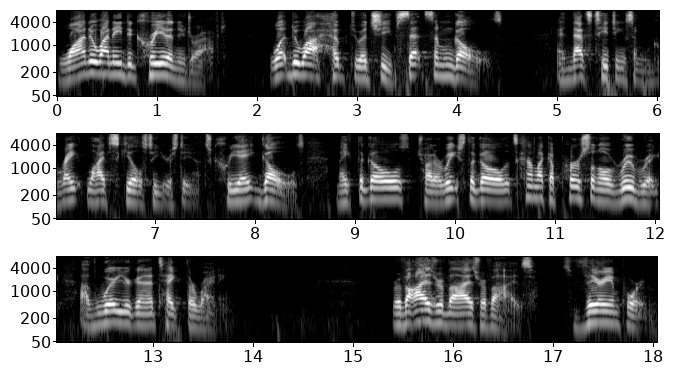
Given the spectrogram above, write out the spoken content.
why do I need to create a new draft? What do I hope to achieve? Set some goals. And that's teaching some great life skills to your students. Create goals. Make the goals, try to reach the goal. It's kind of like a personal rubric of where you're going to take the writing. Revise, revise, revise. It's very important.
